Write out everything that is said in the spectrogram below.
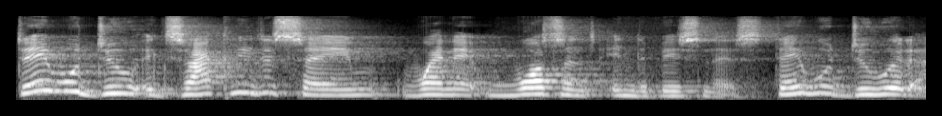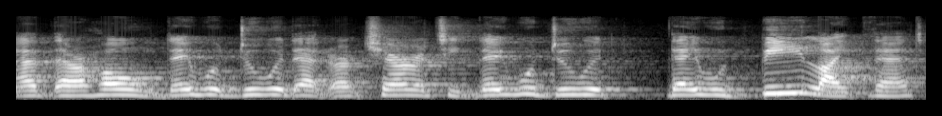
They would do exactly the same when it wasn't in the business. They would do it at their home. They would do it at their charity. They would do it, they would be like that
